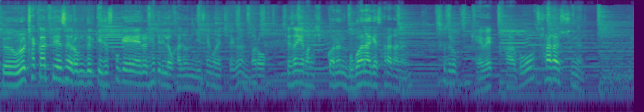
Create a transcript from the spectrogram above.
음. 그 오늘 책갈피에서 여러분들께 이제 소개를 해드리려고 가져온 이 세 권의 책은 바로 세상의 방식과는 무관하게 살아가는 스스로 계획하고 살아갈 수 있는 음,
